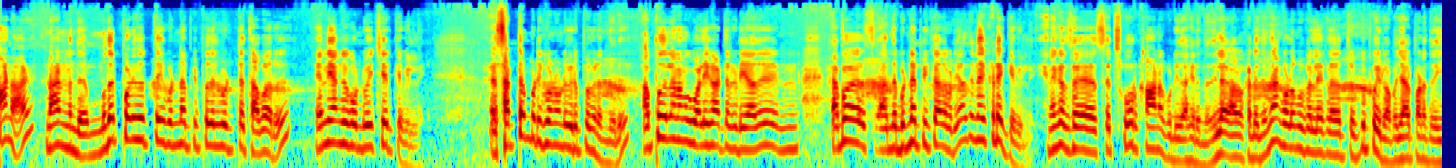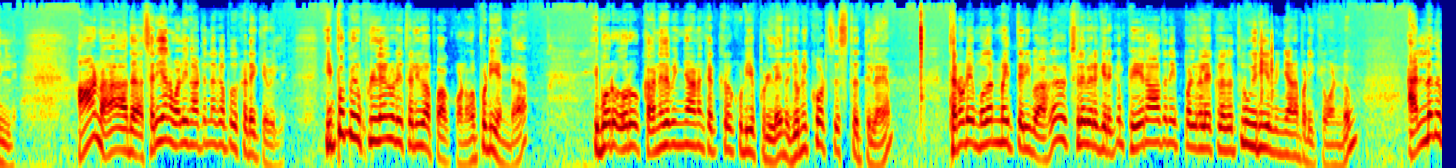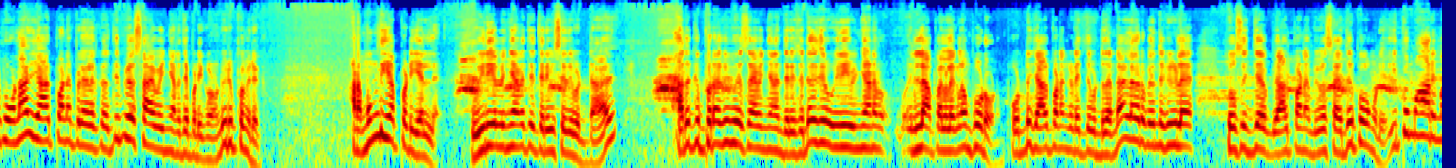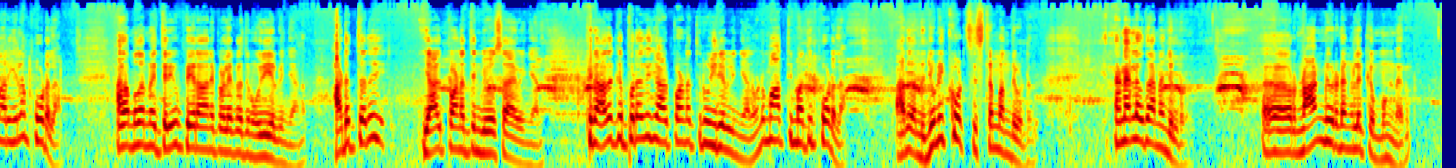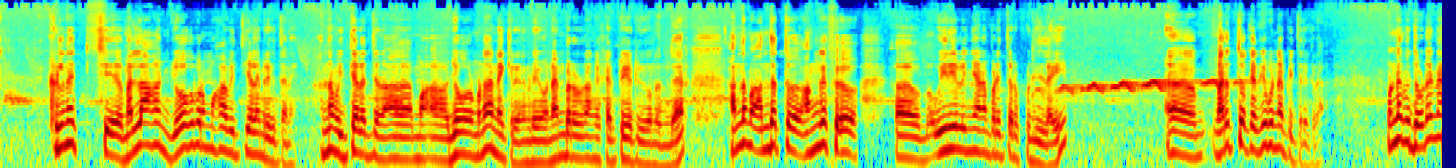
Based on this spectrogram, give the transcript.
ஆனால் நான் அந்த முதற் படிவத்தை விண்ணப்பிப்பதில் விட்ட தவறு என்னை அங்கே கொண்டு போய் சேர்க்கவில்லை. சட்டம் படிக்கணும்னு விருப்பம் இருந்தது. அப்போதெல்லாம் நமக்கு வழிகாட்டல் கிடையாது. அப்போ அந்த விண்ணப்பிக்காதபடியாக அது எனக்கு கிடைக்கவில்லை. எனக்கு செட் ஸ்கோர் காணக்கூடியதாக இருந்தது. இல்லை அவள் கிடைச்சிருந்தால் கொழும்பு பல்கலைக்கழகத்துக்கு போயிடும் அப்போ யாழ்ப்பாணத்தில் இல்லை. ஆனால் அது சரியான வழிகாட்டல் எனக்கு அப்போது கிடைக்கவில்லை. இப்போ பிள்ளைகளுடைய தெளிவாக பார்க்கணும். எப்படி என்றால் இப்போ ஒரு ஒரு கணித விஞ்ஞானம் கற்கக்கூடிய பிள்ளை இந்த யூனிகோட் சிஸ்டத்தில் தன்னுடைய முதன்மை தெரிவாக சில பேருக்கு இருக்கும் பேராதனை பல்கலைக்கழகத்தில் உயிரியல் விஞ்ஞானம் படிக்க வேண்டும். அல்லது போனால் யாழ்ப்பாண பல்கலைக்கழகத்தில் விவசாய விஞ்ஞானத்தை படிக்கணும் விருப்பம் இருக்குது ஆனால் முந்தி அப்படி அல்ல. உயிரியல் விஞ்ஞானத்தை தெரிவு செய்துவிட்டால் அதுக்கு பிறகு விவசாய விஞ்ஞானம் தெரிவு செய்து சரி, உயிரியல் விஞ்ஞானம் எல்லா பல்கலைகளும் போடணும். போட்டு யாழ்ப்பாணம் கிடைத்து விட்டதுனால் அவர் வந்து கீழே யோசித்த யாழ்ப்பாணம் விவசாயத்துக்கு போக முடியாது. இப்போ மாறி மாறியெல்லாம் போடலாம். அது முதன்மை தெரிவு பேராதனை பல்கலைக்கழகத்தின் உயிரியல் விஞ்ஞானம். அடுத்தது யாழ்ப்பாணத்தின் விவசாய விஞ்ஞானம். பின் அதுக்கு பிறகு யாழ்ப்பாணத்தின் உயிரியல் விஞ்ஞானம் வந்து மாற்றி மாற்றி போடலாம். அது அந்த யூனிகோட் சிஸ்டம் வந்து விட்டது நான் நல்ல உதாரணம் சொல்கிறேன் ஒரு நான்கு வருடங்களுக்கு முன்னர் கிளிநொச்சி மல்லாகம் ஜோகபுரம் மகா வித்தியாலயம் இருக்குதானே அந்த வித்தியாலயத்தில் ஜோகபுரம் தான் நினைக்கிறேன். என்னுடைய நண்பர் ஒரு அங்கே கற்பிட்டு கொண்டிருந்தார் அந்த அந்த தொ- அங்கே உயிரியல் விஞ்ஞானம் படித்த ஒரு பிள்ளை மருத்துவ கற்கை விண்ணப்பித்திருக்கிறார். விண்ணப்பித்த உடனே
